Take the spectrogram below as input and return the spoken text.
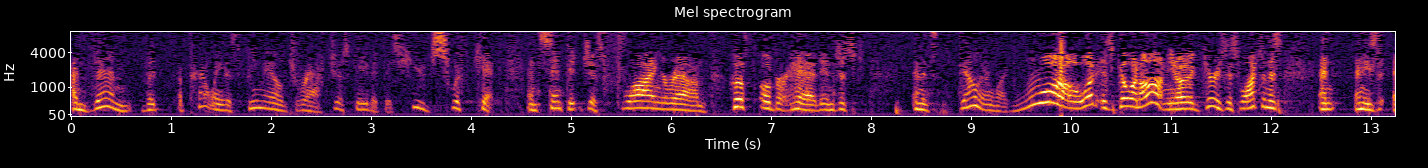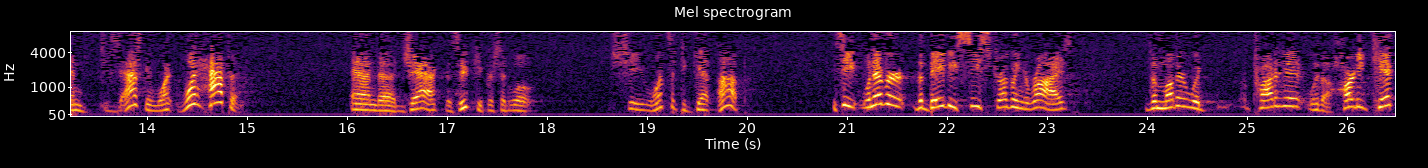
And then, the, apparently, this female giraffe just gave it this huge, swift kick and sent it just flying around, hoof over head, and just, and it's down there. and like, whoa, what is going on? You know, the Gary's just watching this, and, and he's and he's asking, what what happened? And uh, Jack, the zookeeper, said, well, she wants it to get up. You see, whenever the baby ceased struggling to rise, the mother would prodded it with a hearty kick,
